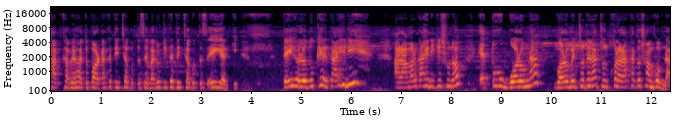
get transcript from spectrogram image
ভাত খাবে, হয়তো পরোটা খেতে ইচ্ছা করতেছে বা রুটি খেতে ইচ্ছা করতেছে, এই আর কি। তো এই হলো দুঃখের কাহিনী। আর আমার কাহিনী কি শুনো? এত গরম না গরমের চোটে না চুল খোলা রাখা তো সম্ভব না।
